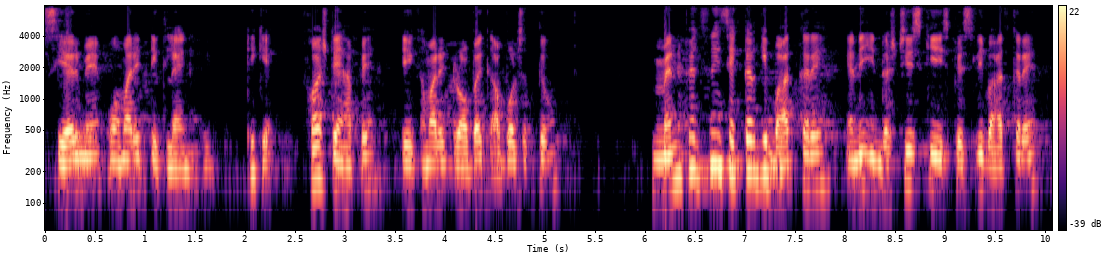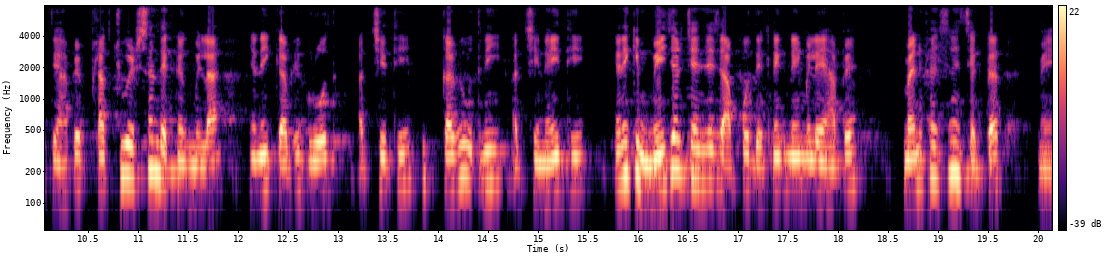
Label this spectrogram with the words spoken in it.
शेयर में वो हमारी डिक्लाइन हुई। ठीक है? फ़र्स्ट यहाँ पे एक हमारे ड्रॉबैक आप बोल सकते हो। मैन्युफैक्चरिंग सेक्टर की बात करें, यानी इंडस्ट्रीज़ की स्पेशली बात करें तो यहाँ पे फ्लक्चुएशन देखने को मिला, यानी कभी ग्रोथ अच्छी थी, कभी उतनी अच्छी नहीं थी। यानी कि मेजर चेंजेस आपको देखने को नहीं मिले यहाँ पे मैन्युफैक्चरिंग सेक्टर में।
